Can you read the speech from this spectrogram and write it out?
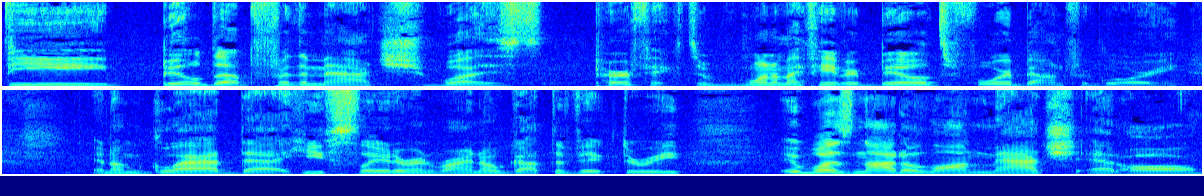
the build up for the match was perfect. One of my favorite builds for Bound for Glory. And I'm glad that Heath Slater and Rhino got the victory. It was not a long match at all.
